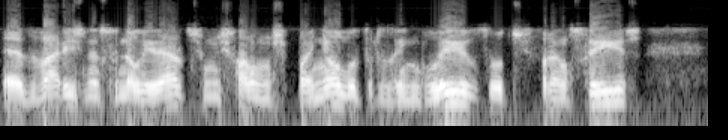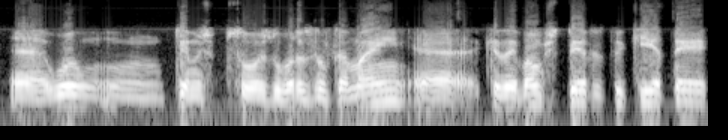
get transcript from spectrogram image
eh, de várias nacionalidades, uns falam espanhol, outros inglês, outros francês, eh, um- temos pessoas do Brasil também, eh, quer dizer, vamos ter aqui até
